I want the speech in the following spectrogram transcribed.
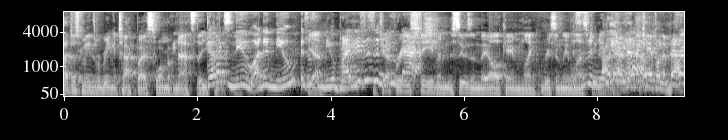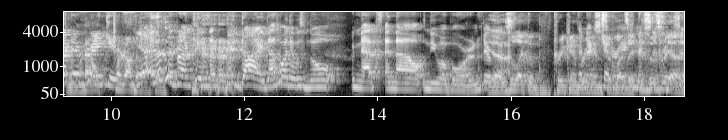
that just means we're being attacked by a swarm of gnats that you They're can't like see. new. I did new. Is this Yeah. a new breed? this is a new Jeffrey, batch. Steve, and Susan, they all came like recently in the last is a few new I, I weeks. think they came from the These are bathroom their when I grandkids. turned on the. yeah, it is their grandkids. Like, they died. That's why there was no gnats, and now new born. They're Yeah, this is like the Precambrian next civilization. This is, Next yeah,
